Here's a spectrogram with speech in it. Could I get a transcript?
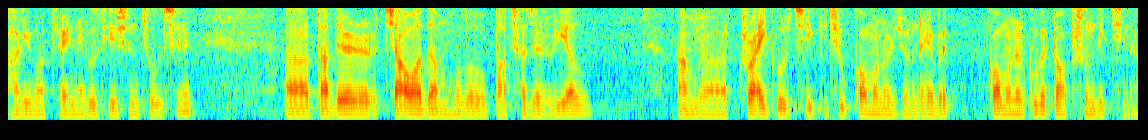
ভারী মাত্রায় নেগোসিয়েশন চলছে। তাদের চাওয়া দাম হলো পাঁচ হাজার রিয়াল। আমরা ট্রাই করছি কিছু কমানোর জন্য বাট কমানোর খুব একটা অপশন দেখছি না।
